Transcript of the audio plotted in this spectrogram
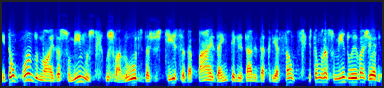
Então, quando nós assumimos os valores da justiça, da paz, da integridade da criação, estamos assumindo o evangelho.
